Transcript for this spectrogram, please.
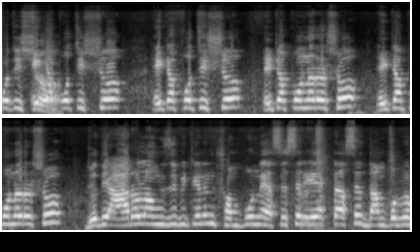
পঁচিশশো। এটা পঁচিশশো এটা পঁচিশশো এটা পনেরোশো এটা পনেরোশো। যদি আরও লংজিভিটি নেন সম্পূর্ণ এই একটা আছে দাম পড়বে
